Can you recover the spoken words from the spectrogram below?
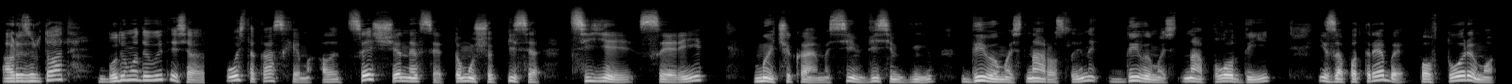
А результат будемо дивитися. Ось така схема. Але це ще не все. Тому що після цієї серії ми чекаємо 7-8 днів, дивимось на рослини, дивимось на плоди і за потреби повторюємо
